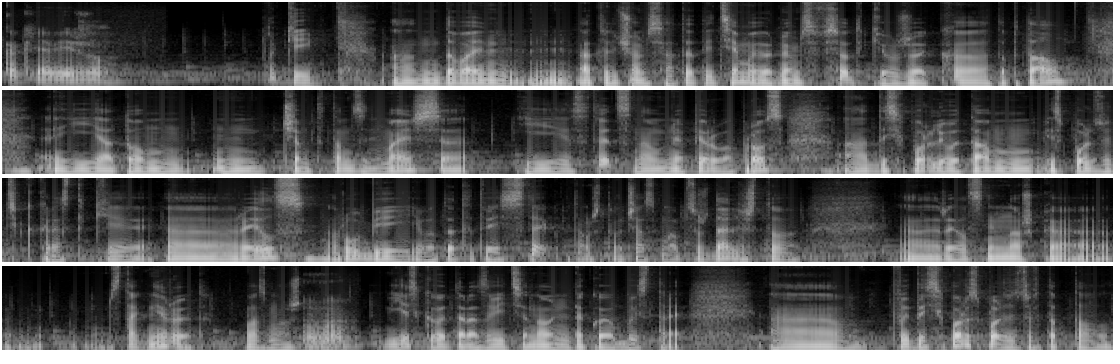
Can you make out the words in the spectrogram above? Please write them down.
как я вижу. Окей. А, ну, давай отвлечемся от этой темы, вернемся все-таки уже к TopTal и о том, чем ты там занимаешься. И, соответственно, у меня первый вопрос. А до сих пор ли вы там используете как раз-таки э, Rails, Ruby и вот этот весь стек? Потому что вот сейчас мы обсуждали, что э, Rails немножко стагнирует, возможно. Угу. Есть какое-то развитие, но не такое быстрое. А вы до сих пор используете в TopTal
